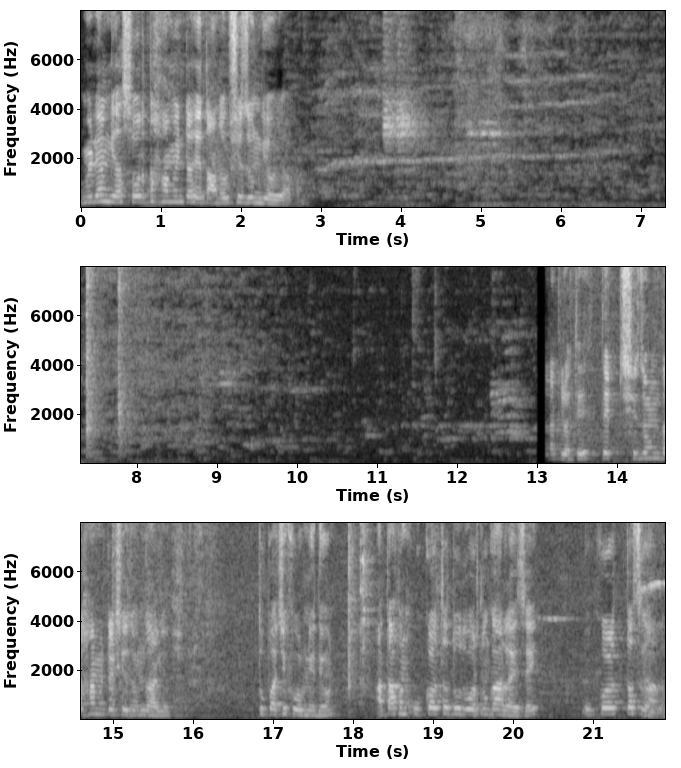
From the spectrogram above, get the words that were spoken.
मिडियम गॅसवर दहा मिनटं हे तांदूळ शिजवून घेऊया आपण. टाकले होते. ते शिजवून दहा मिनटं शिजवून झाले. तुपाची फोडणी देऊन. आता आपण उकळतं दूध वरतून घालायचं आहे उकळतच घाला.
